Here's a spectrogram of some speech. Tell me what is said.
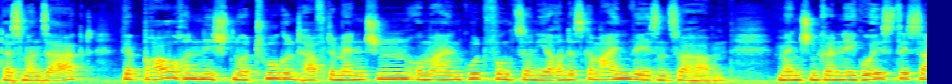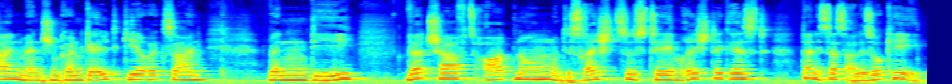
dass man sagt, wir brauchen nicht nur tugendhafte Menschen, um ein gut funktionierendes Gemeinwesen zu haben. Menschen können egoistisch sein, Menschen können geldgierig sein. Wenn die Wirtschaftsordnung und das Rechtssystem richtig ist, dann ist das alles okay.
